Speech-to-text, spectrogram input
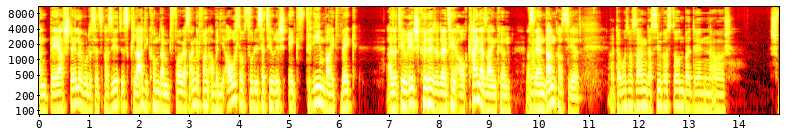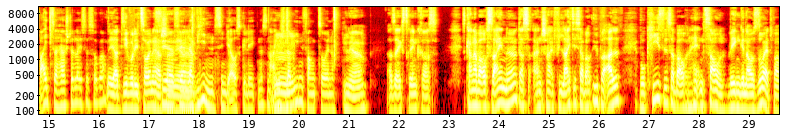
an der Stelle, wo das jetzt passiert ist, klar, die kommen damit Vollgas angefahren, aber die Auslaufzone ist ja theoretisch extrem weit weg. Also theoretisch könnte da auch keiner sein können. Was ja. wäre denn dann passiert? Da muss man sagen, dass Silverstone bei den äh, Schweizer Hersteller ist es sogar. Ja, die, wo die Zäune herstellen. Für, für ja. Lawinen sind die ausgelegt. Ne? Das sind eigentlich mhm. Lawinenfangzäune. Ja, also extrem krass. Es kann aber auch sein, ne, dass anscheinend, vielleicht ist aber überall, wo Kies ist, aber auch ein Zaun, wegen genau so etwa,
